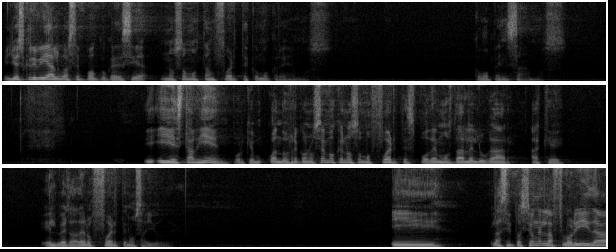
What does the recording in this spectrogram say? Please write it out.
y yo escribí algo hace poco que decía, no somos tan fuertes como creemos, como pensamos. Y, está bien, porque cuando reconocemos que no somos fuertes, podemos darle lugar a que el verdadero fuerte nos ayude. Y la situación en la Florida,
